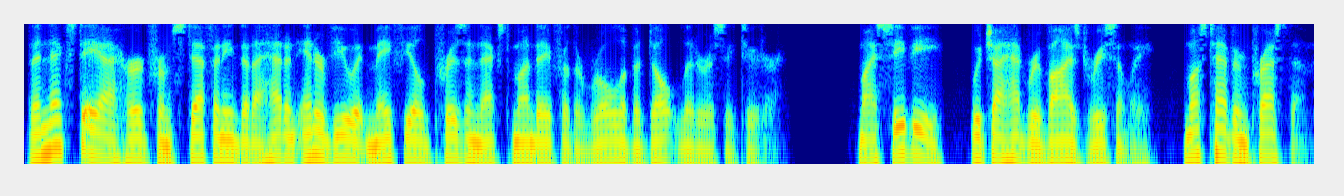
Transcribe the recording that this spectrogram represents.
the next day I heard from Stephanie that I had an interview at Mayfield Prison next Monday for the role of adult literacy tutor. My CV, which I had revised recently, must have impressed them.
